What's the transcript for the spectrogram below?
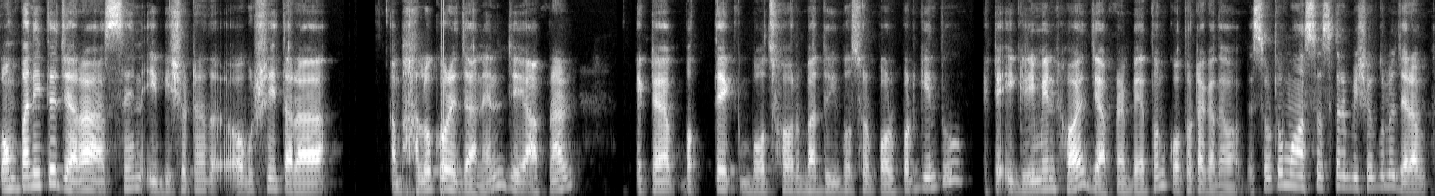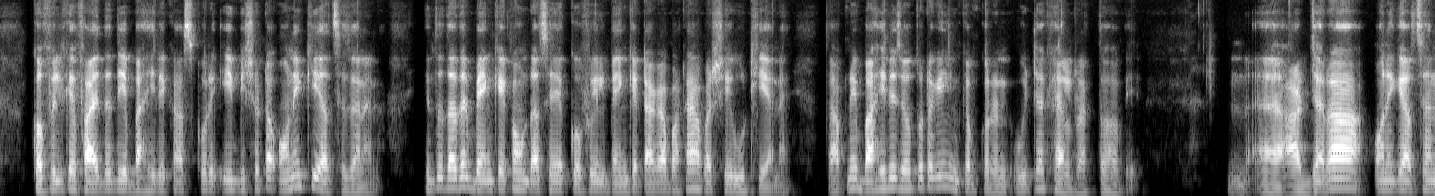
কোম্পানিতে যারা আছেন এই বিষয়টা অবশ্যই তারা ভালো করে জানেন যে আপনার একটা প্রত্যেক বছর বা ২ বছর পর, পর কিন্তু একটা এগ্রিমেন্ট হয় যে আপনার বেতন কত টাকা দেওয়া হবে। ছোট মুআচ্ছাছার বিষয়গুলো যারা কফিলকে ফায়দা দিয়ে বাহিরে কাজ করে এই বিষয়টা অনেকেই আছে জানে না। কিন্তু তাদের ব্যাংক অ্যাকাউন্ট আছে, কফিল ব্যাংকে টাকা পাঠায় আবার সে উঠিয়ে নেয়। তো আপনি বাহিরে যত টাকাই ইনকাম করেন ওইটা খেয়াল রাখতে হবে। আর যারা অনেকে আছেন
